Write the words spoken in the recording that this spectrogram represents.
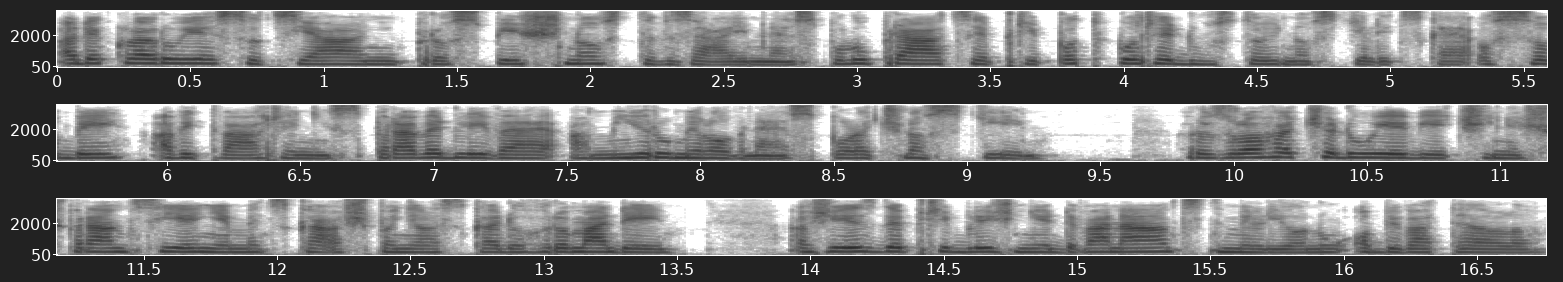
a deklaruje sociální prospěšnost vzájemné spolupráce při podpoře důstojnosti lidské osoby a vytváření spravedlivé a míru milovné společnosti. Rozloha Čadu je větší než Francie, Německa a Španělska dohromady a žije zde přibližně 12 milionů obyvatel.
